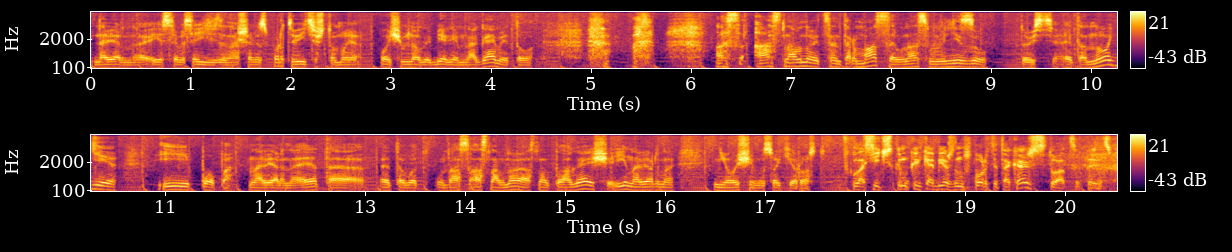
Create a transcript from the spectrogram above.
наверное, если вы следите за нашими спортом, видите, что мы очень много бегаем ногами, то ос- основной центр массы у нас внизу. То есть это ноги и попа, наверное. Это, это вот у нас основное, основополагающее и, наверное, не очень высокий рост. В классическом конькобежном спорте такая же ситуация, в принципе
